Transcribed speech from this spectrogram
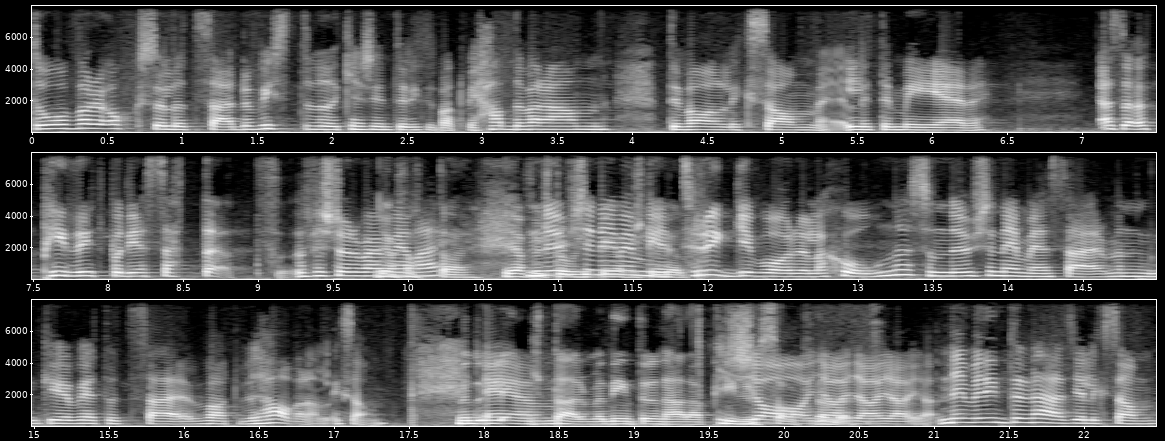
då var det också lite så här, då visste vi kanske inte riktigt vart vi hade varann. Det var liksom lite mer alltså, pirrigt på det sättet. Förstår du vad jag, jag menar? Fattar. Jag förstår, nu känner jag mig mer helt. trygg i vår relation. Så nu känner jag mig så här, men gud jag vet inte så här, vart vi har varandra liksom. Men du um, längtar men det är inte den här pirrsaknandet? Ja, ja, ja, ja. Nej men det är inte det här att jag liksom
